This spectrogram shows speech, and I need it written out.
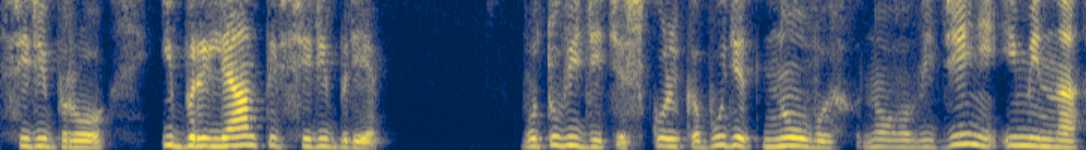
серебро и бриллианты в серебре. Вот увидите, сколько будет новых нововведений именно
